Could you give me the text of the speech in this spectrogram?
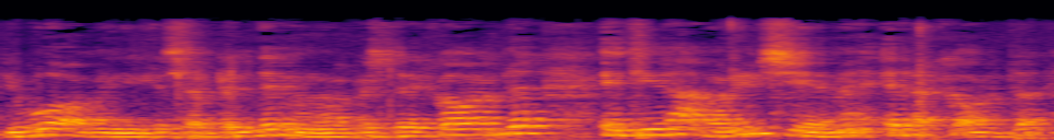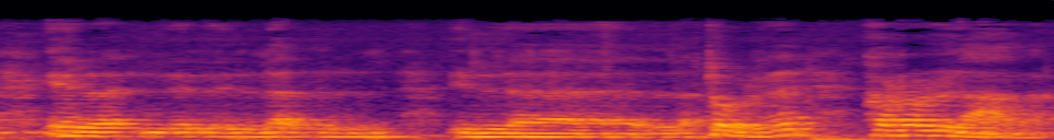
di uomini che si appendevano a queste corde e tiravano insieme e la corda, il, la, il, la torre crollava.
